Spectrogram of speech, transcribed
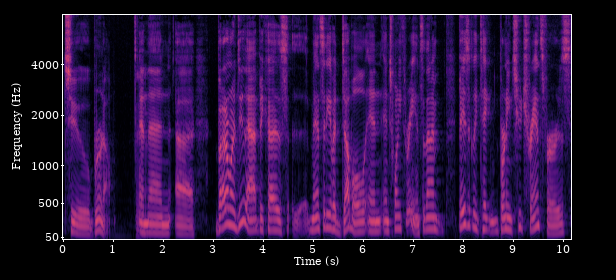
to Bruno. And then uh but I don't want to do that because uh, Man City have a double in in 23. And so then I'm basically taking burning two transfers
